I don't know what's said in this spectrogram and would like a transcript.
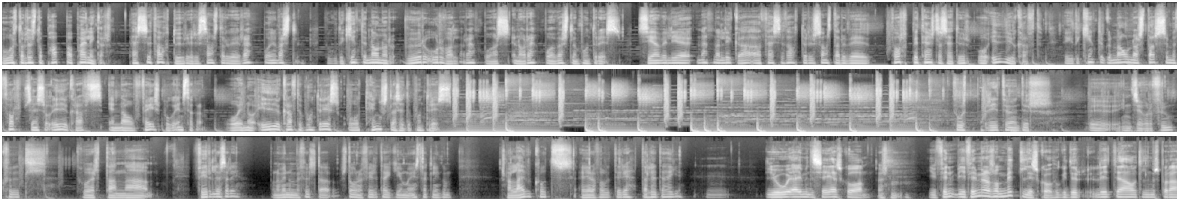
Þú ert að hlusta pappa pælingar. Þessi þáttur er í samstarfið Regnbóin Verslun. Þú getur kynntir nánar vöru úrval Regnbóans en á regnbóinverslun.is. Síðan vil ég nefna líka að þessi þáttur er í samstarfið Þorpi tengslasettur og Yðjukraft. Þið getur kynnt ykkur nánar starfsemi Þorpsins og Yðjukrafts inn á Facebook og Instagram og inn á yðjukrafti.is og tengslasettur.is. Þú ert rítöfundur, uh, ég myndi segja að vera frumkvöld, þú ert þannig fyrirlesari, búin að vinna með fullt af stórum fyrirtækjum og einstaklingum, svona live coach, ef ég er að fá þetta rétt að hluta það ekki? Jú, já, ég myndi segja sko ég finn, ég finn mér á svona milli sko. Þú getur litið á til dæmis bara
